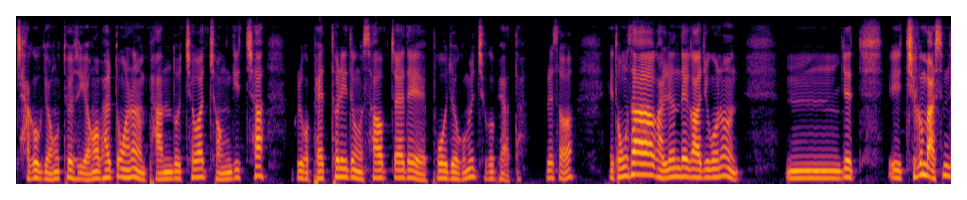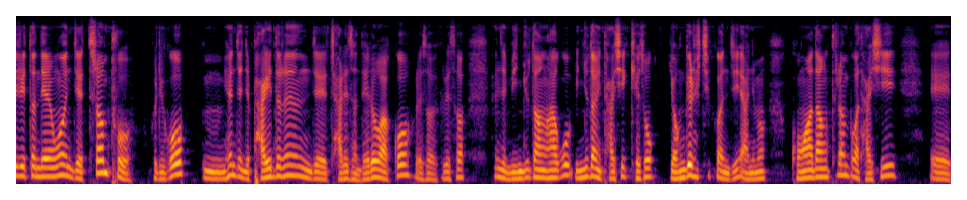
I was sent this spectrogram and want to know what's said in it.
자국 영토에서 영업 활동하는 반도체와 전기차 그리고 배터리 등 사업자에 대해 보조금을 지급해왔다. 그래서 동사 관련돼 가지고는 음 이제 지금 말씀드렸던 내용은 이제 트럼프 그리고 음, 현재 이제 바이든은 이제 자리에서 내려왔고 그래서 그래서 현재 민주당하고 민주당이 다시 계속 연결시킬 건지 아니면 공화당 트럼프가 다시 에,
